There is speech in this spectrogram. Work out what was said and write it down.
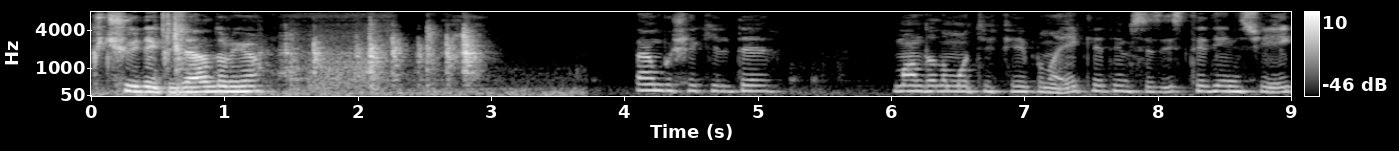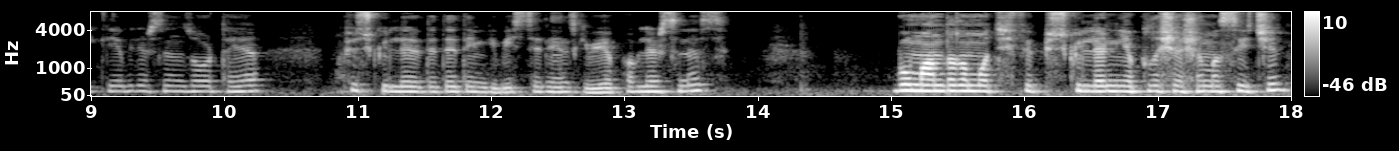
Küçüğü de güzel duruyor. Ben bu şekilde mandala motifi buna ekledim. Siz istediğiniz şeyi ekleyebilirsiniz ortaya. Püskülleri de dediğim gibi istediğiniz gibi yapabilirsiniz. Bu mandala motifi püsküllerin yapılış aşaması için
